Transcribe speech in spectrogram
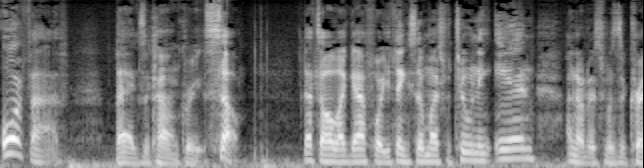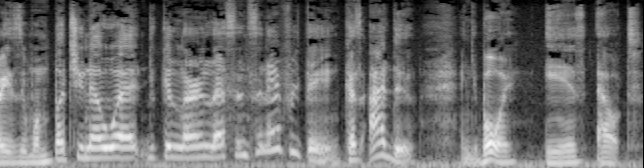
or five bags of concrete. So that's all I got for you. Thanks so much for tuning in. I know this was a crazy one, but you know what? You can learn lessons in everything because I do. And your boy is out.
